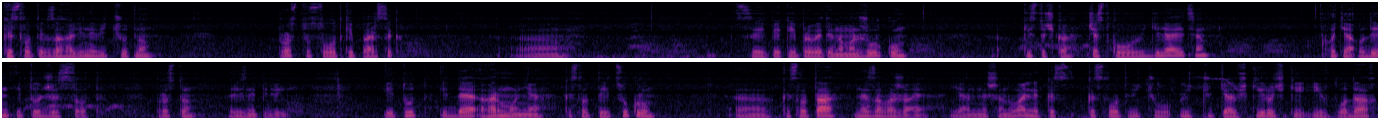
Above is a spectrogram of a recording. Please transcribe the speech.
Кислоти взагалі не відчутно. Просто солодкий персик. Е, Цей, який привитий на манжурку. Кісточка частково відділяється. Хоча один і той же сорт. Просто різний підвій. І тут іде гармонія кислоти і цукру. Е, Кислота не заважає. Я не шанувальник кислот відчуття в шкірочці і в плодах.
